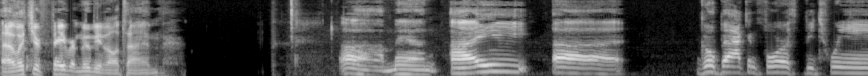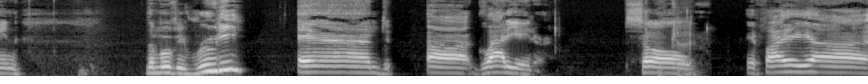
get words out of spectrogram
Uh, what's your favorite movie of all time? Oh man, I uh, go back and forth between the movie Rudy and uh, Gladiator. So Okay. if I uh,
